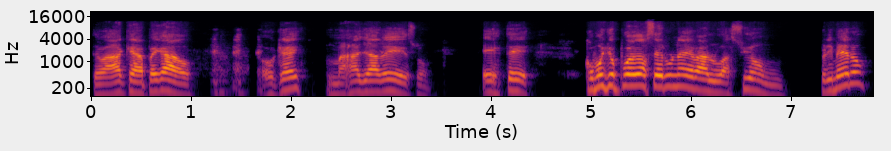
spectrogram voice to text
te va a quedar pegado, ¿ok? Más allá de eso, este, ¿cómo yo puedo hacer una evaluación? Primero,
